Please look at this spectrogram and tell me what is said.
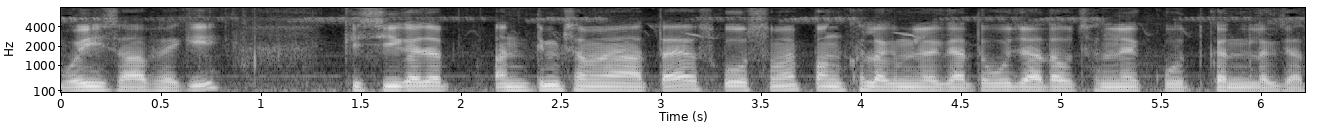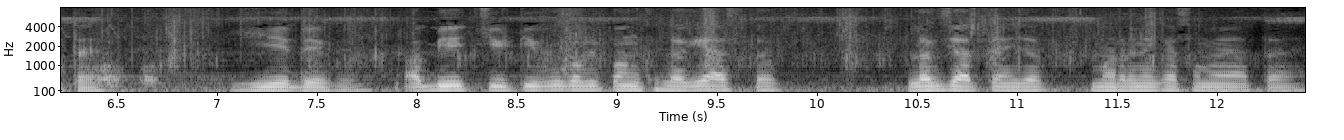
वही हिसाब है कि किसी का जब अंतिम समय आता है, उसको उस समय पंख लगने लग जाता है, वो ज़्यादा उछलने कूद करने लग जाता है। ये देखो। अब ये चींटी को कभी पंख लगे आज तक? लग जाते हैं जब मरने का समय आता है।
